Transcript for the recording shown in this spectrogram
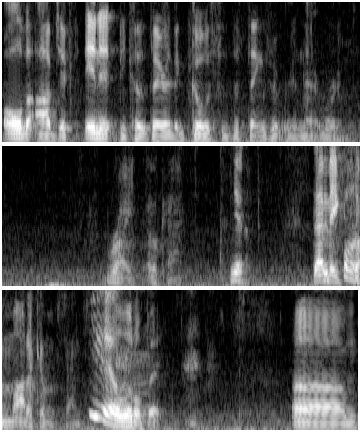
all the objects in it because they're the ghosts of the things that were in that room. right. Okay, Yeah, that It's makes fun. some modicum of sense. yeah, a little bit. Um,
